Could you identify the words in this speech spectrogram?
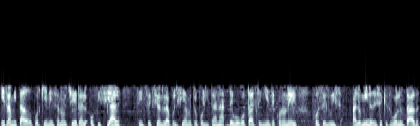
y tramitado por quien esa noche era el oficial de inspección de la Policía Metropolitana de Bogotá, el teniente coronel José Luis Palomino. Dice que su voluntad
